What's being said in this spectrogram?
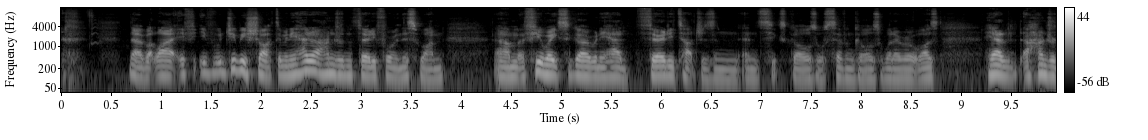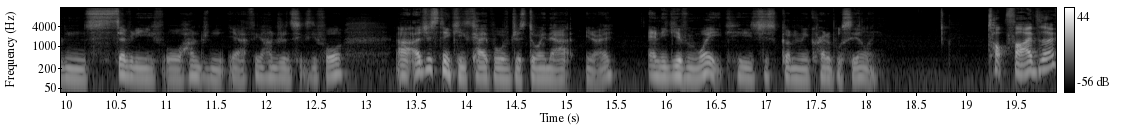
no, but like, if if would you be shocked? I mean, he had 134 in this one. Um, a few weeks ago, when he had 30 touches and, and six goals or seven goals or whatever it was, he had 170 or 100, yeah, I think 164. Uh, I just think he's capable of just doing that, you know, any given week. He's just got an incredible ceiling. Top five though,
